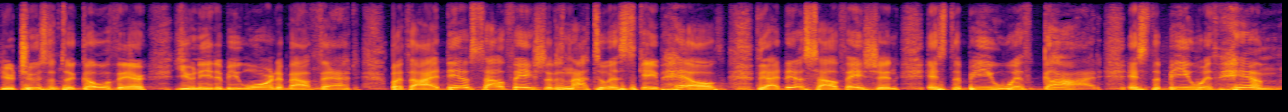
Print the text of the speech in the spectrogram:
you're choosing to go there, you need to be warned about that. But the idea of salvation is not to escape hell. The idea of salvation is to be with God, it's to be with Him,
